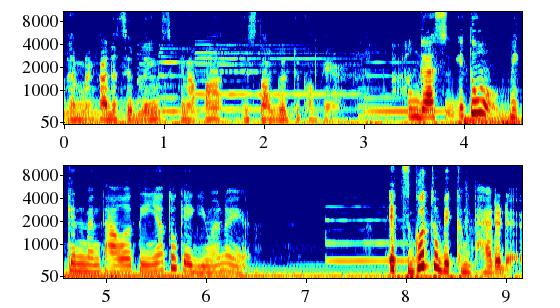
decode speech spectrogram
dan mereka ada siblings, kenapa it's not good to compare? enggak itu bikin mentalitinya tuh kayak gimana ya it's good to be competitive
